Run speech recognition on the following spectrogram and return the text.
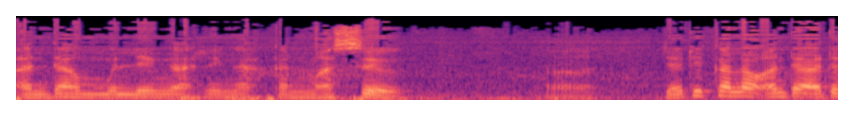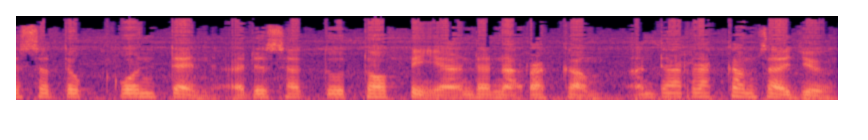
anda melengah-lengahkan masa ha? Jadi kalau anda ada satu konten, ada satu topik yang anda nak rakam, anda rakam saja.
